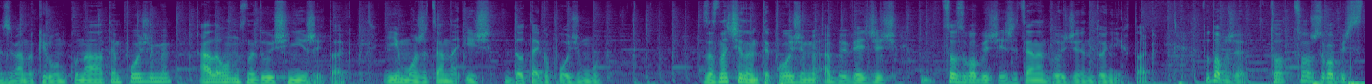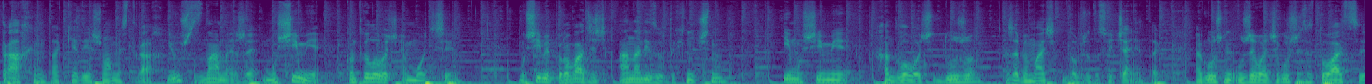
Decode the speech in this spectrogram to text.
zmiana kierunku na tym poziomie, ale on znajduje się niżej, tak? I może cena iść do tego poziomu. Zaznaczyłem te poziomy, aby wiedzieć, co zrobić, jeśli cena dojdzie do nich, tak? To dobrze, to co zrobić z strachem, tak, kiedy już mamy strach? Już znamy, że musimy kontrolować emocje, musimy prowadzić analizę techniczną i musimy handlować dużo, żeby mieć dobrze doświadczenie, tak? Różne, używać różnych sytuacji,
